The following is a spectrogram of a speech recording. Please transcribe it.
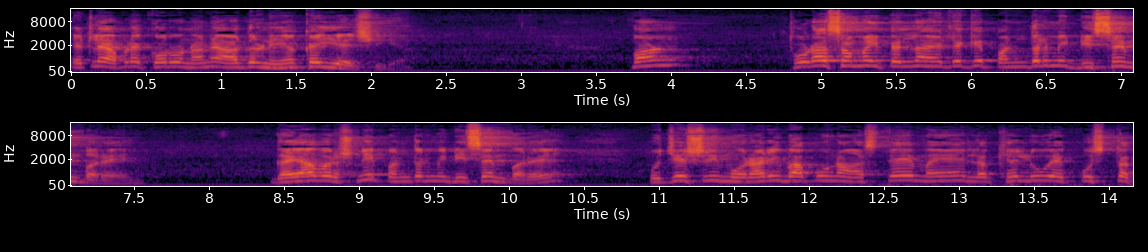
એટલે આપણે કોરોનાને આદરણીય કહીએ છીએ. પણ થોડા સમય પહેલાં, એટલે કે પંદરમી ડિસેમ્બરે, ગયા વર્ષની પંદરમી ડિસેમ્બરે, પૂજ્યશ્રી મોરારી બાપુના હસ્તે મેં લખેલું એક પુસ્તક,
